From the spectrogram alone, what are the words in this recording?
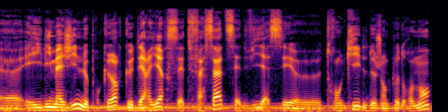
Euh, et il imagine, le procureur, que derrière cette façade, cette vie assez euh, tranquille de Jean-Claude Roman,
